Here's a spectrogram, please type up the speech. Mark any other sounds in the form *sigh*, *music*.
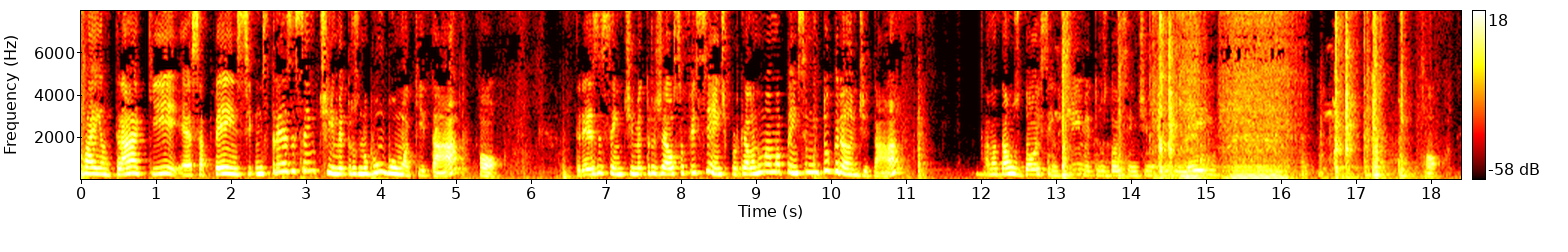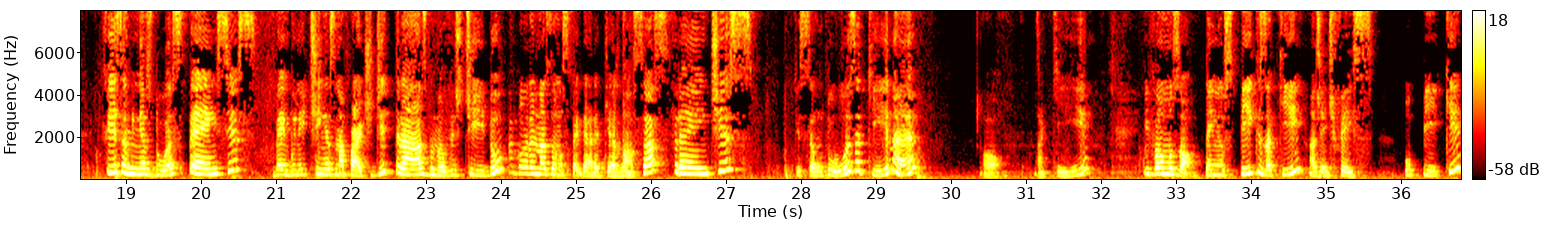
vai entrar aqui, essa pence, uns 13 centímetros no bumbum aqui, tá? Ó, 13 centímetros já é o suficiente, porque ela não é uma pence muito grande, tá? Ela dá uns 2 centímetros, 2 centímetros e meio. Ó, fiz as minhas duas pences, bem bonitinhas na parte de trás do meu vestido. Agora, nós vamos pegar aqui as nossas frentes que são duas aqui, né? Ó, aqui. E vamos, ó, tem os piques aqui, a gente fez o pique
